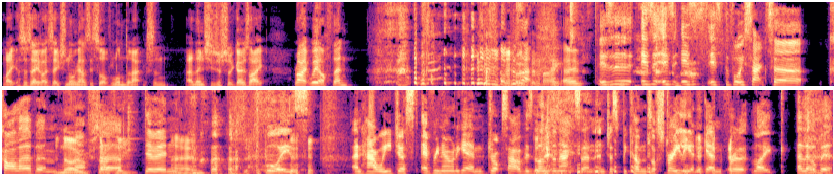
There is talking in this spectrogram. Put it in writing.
like as I say, like I say, she normally has this sort of London accent, and then she just sort of goes like, "Right, we off then." Overnight. Um, Is it is it is is is the voice actor Karl Urban? No, after sadly. doing um, the boys. And how he just every now and again drops out of his London accent and just becomes Australian again for like a little bit,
